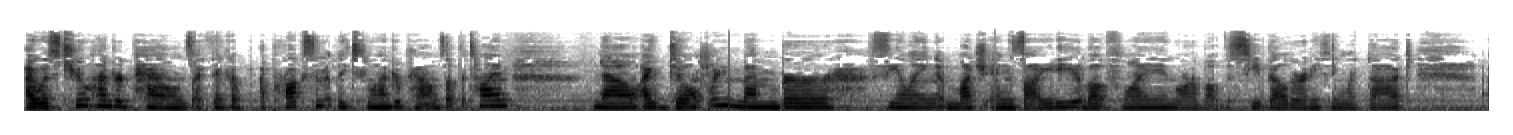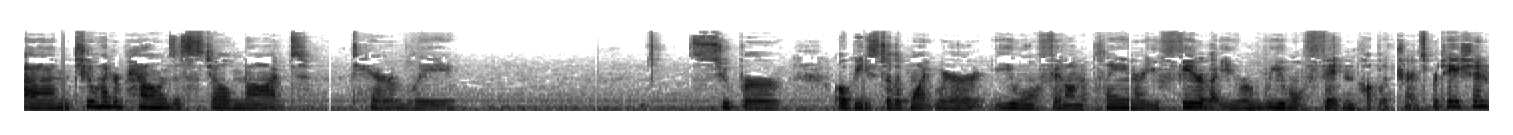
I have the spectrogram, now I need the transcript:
I was 200 pounds, I think approximately 200 pounds at the time. Now, I don't remember feeling much anxiety about flying or about the seatbelt or anything like that. Um, 200 pounds is still not terribly super obese to the point where you won't fit on a plane or you fear that you, you won't fit in public transportation.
